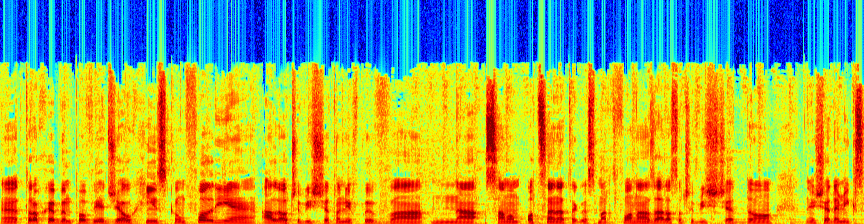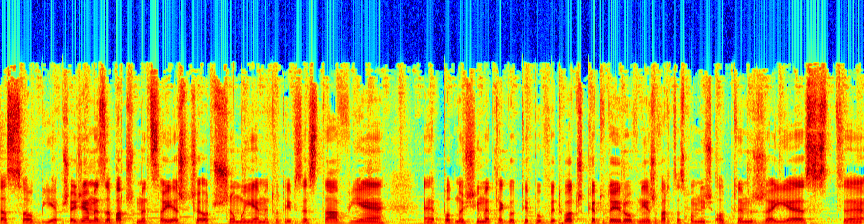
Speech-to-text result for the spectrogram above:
e, trochę bym powiedział chińską folię, ale oczywiście to nie wpływa na samą ocenę tego smartfona. Zaraz oczywiście do 7X sobie przejdziemy, zobaczmy co jeszcze otrzymujemy tutaj w zestawie. E, podnosimy tego typu wytłoczkę. Tutaj również warto wspomnieć o tym, że jest e,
